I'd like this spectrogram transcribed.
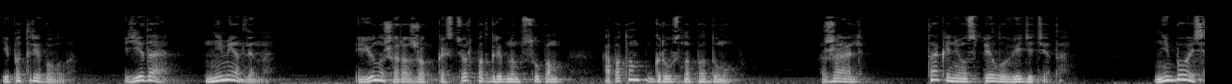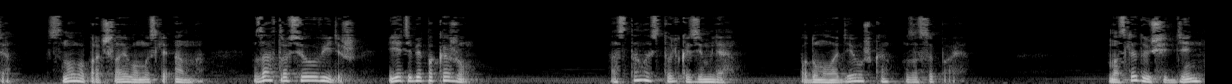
и потребовала. «Еда! Немедленно!» Юноша разжег костер под грибным супом, а потом грустно подумал. «Жаль, так и не успел увидеть это». «Не бойся», — снова прочла его мысли Анна. «Завтра все увидишь, я тебе покажу». «Осталась только земля», — подумала девушка, засыпая. На следующий день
